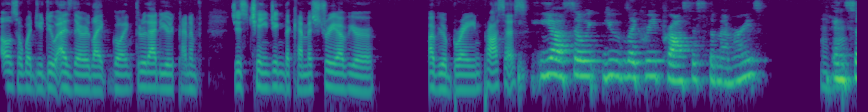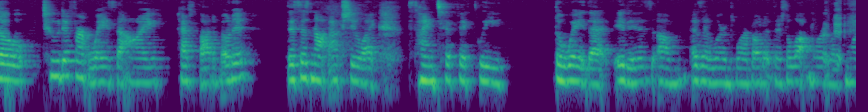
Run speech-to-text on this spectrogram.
also what you do as they're like going through that? You're kind of just changing the chemistry of your of your brain process? Yeah, so you like reprocess the memories. Mm-hmm. And so two different ways that I have thought about it. This is not actually like scientifically the way that it is um, as I learned more about it. There's a lot more like more.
